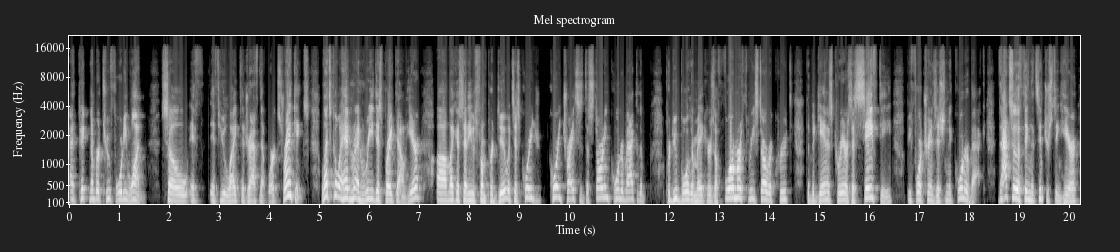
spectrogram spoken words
at pick number 241. So if if you like the Draft Network's rankings. Let's go ahead and, read this breakdown here. Um, like I said, he was from Purdue. It says Cory Cory Trice is the starting cornerback of the Purdue Boilermakers, a former three-star recruit that began his career as a safety before transitioning to cornerback. That's the thing that's interesting here.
